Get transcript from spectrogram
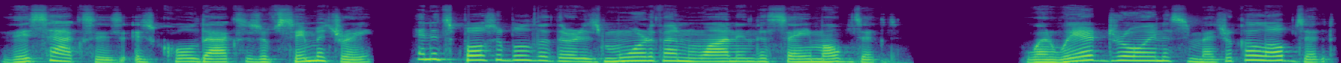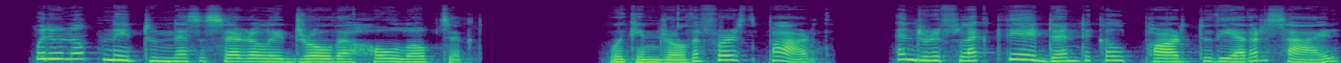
This axis is called axis of symmetry and it's possible that there is more than one in the same object. When we are drawing a symmetrical object, we do not need to necessarily draw the whole object. We can draw the first part and reflect the identical part to the other side,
